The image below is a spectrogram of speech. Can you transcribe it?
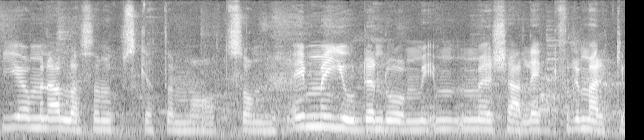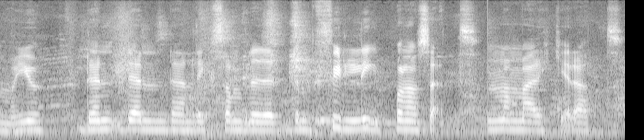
Ja men alla som uppskattar mat som, nej men gjord ändå med, med kärlek för det märker man ju. Den, den, den liksom blir, den blir fyllig på något sätt. Man märker att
